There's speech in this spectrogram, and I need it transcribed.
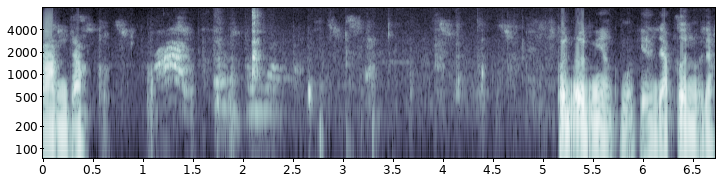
ลานจ้ะเพิ่นเอิญเนี่ยเมื่อกี้ยับเพิ่นหมดจ้ะ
